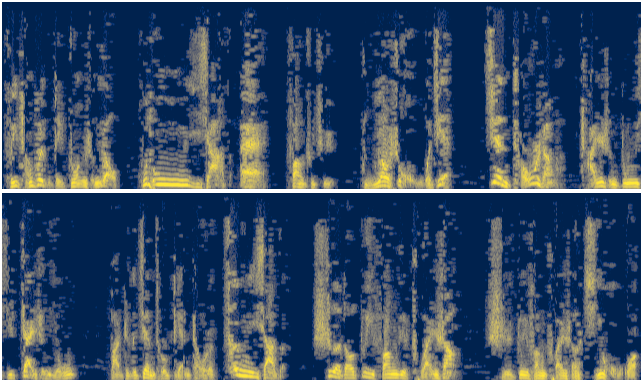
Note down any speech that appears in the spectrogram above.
非常笨，得装上药，呼通一下子，哎，放出去。主要是火箭，箭头上啊缠上东西，蘸上油。把这个箭头点着了，噌一下子射到对方的船上，使对方船上起火。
